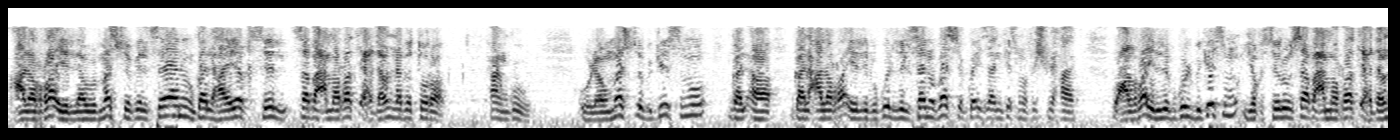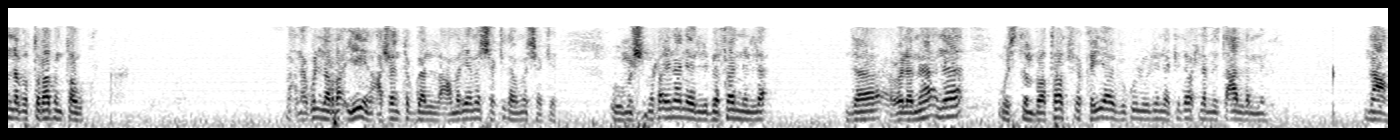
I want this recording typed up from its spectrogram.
على الرأي لو مسه بلسانه قال هيغسل سبع مرات إحداهن بالتراب هنقول. ولو مسه بجسمه قال آه قال على الرأي اللي بيقول لسانه بس يبقى إذا جسمه فيش فيه حاجة. وعلى الرأي اللي بيقول بجسمه يغسلوا سبع مرات إحداهن بالتراب طوق ما إحنا قلنا الرأيين عشان تبقى العملية ماشية كده وماشية كده. ومش من رأينا أنا اللي بفنن لا. ده علمائنا واستنباطات فقهية بيقولوا لنا كده وإحنا بنتعلم منه نعم.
